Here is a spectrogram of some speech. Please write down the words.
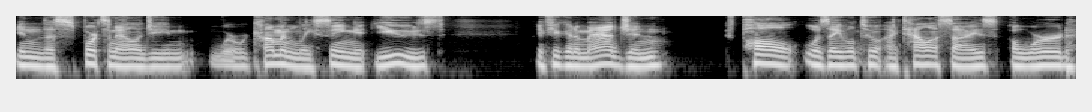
in the sports analogy where we're commonly seeing it used, if you can imagine, if Paul was able to italicize a word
